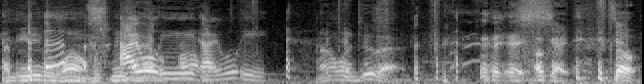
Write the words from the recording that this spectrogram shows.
I'm eating alone, which means I, I will eat. problem. I will eat. I don't want to do that. hey, hey, okay. So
